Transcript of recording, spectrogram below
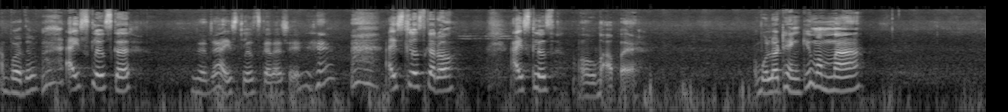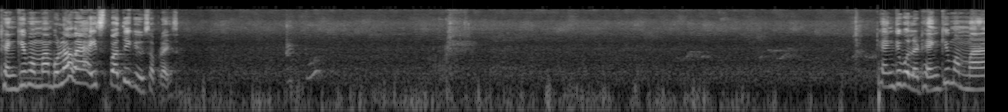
આ બધું આઈસ ક્લોઝ કર. જોજો આઈસ ક્લોઝ કરે છે. આઈસ ક્લોઝ કરો આઈસ ક્લોઝ ઓ બાપા બોલો થેન્ક યુ મમ્મા થેન્ક યુ મમ્મા બોલો હવે આઈસ પતી ગયું સરપ્રાઈઝ થેન્ક યુ બોલો થેન્ક યુ મમ્મા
